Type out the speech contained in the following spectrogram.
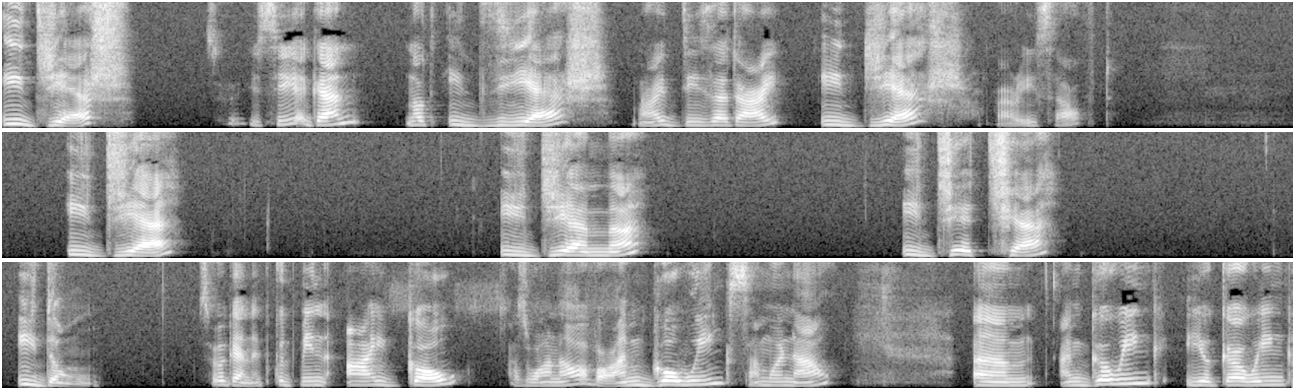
idziesz. So you see again, not idziesz, right? DZI. Idziesz, very soft. Idzie, idziemy, idziecie, idą. So again, it could mean I go as one of, or I'm going somewhere now. Um, I'm going, you're going,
